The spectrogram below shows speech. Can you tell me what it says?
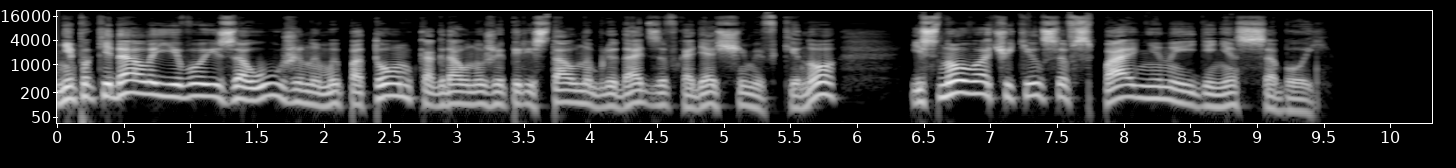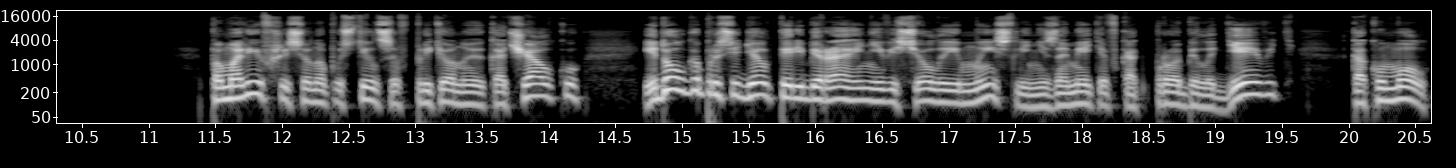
не покидала его и за ужином, и потом, когда он уже перестал наблюдать за входящими в кино и снова очутился в спальне наедине с собой. Помолившись, он опустился в плетеную качалку и долго просидел, перебирая невеселые мысли, не заметив, как пробило девять, как умолк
